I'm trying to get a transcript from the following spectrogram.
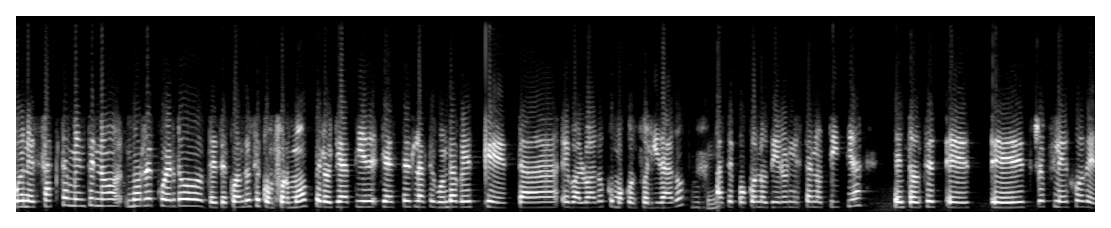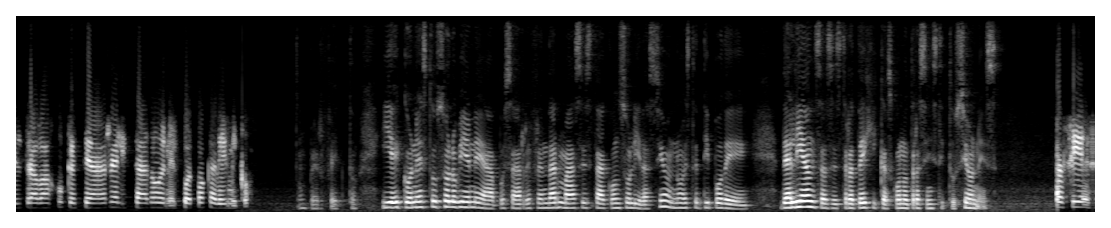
Bueno, exactamente no no recuerdo desde cuándo se conformó, pero ya tiene, ya esta es la segunda vez que está evaluado como consolidado. Hace poco nos dieron esta noticia, entonces es, es reflejo del trabajo que se ha realizado en el cuerpo académico. Perfecto. Y eh, con esto solo viene a, pues, a refrendar más esta consolidación, ¿no? Este tipo de, de alianzas estratégicas con otras instituciones. Así es.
